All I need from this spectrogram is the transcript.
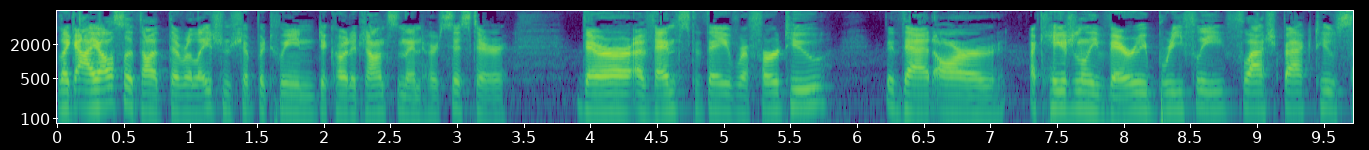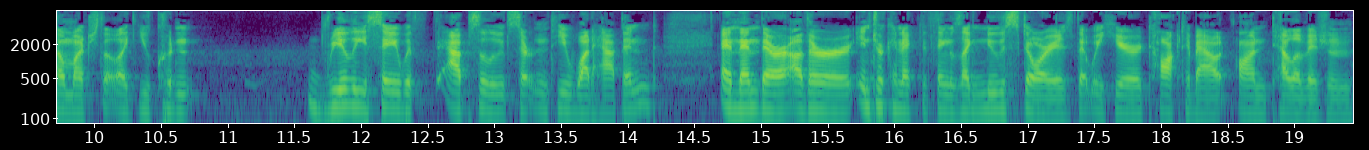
like I also thought the relationship between Dakota Johnson and her sister, there are events that they refer to that are occasionally very briefly flashed back to, so much that like you couldn't really say with absolute certainty what happened. And then there are other interconnected things like news stories that we hear talked about on television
